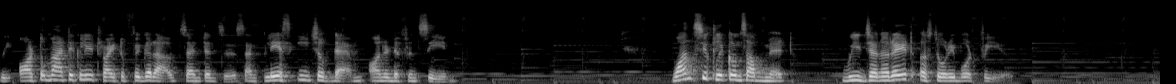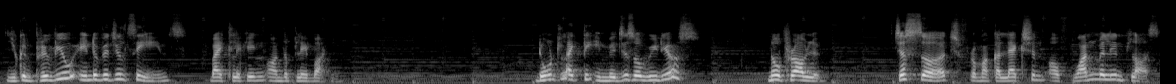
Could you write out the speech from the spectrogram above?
we automatically try to figure out sentences and place each of them on a different scene. Once you click on submit, we generate a storyboard for you. You can preview individual scenes by clicking on the play button. Don't like the images or videos? No problem. Just search from a collection of 1 million plus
